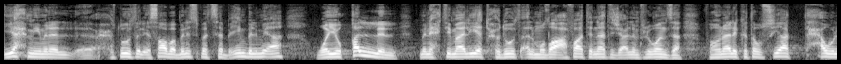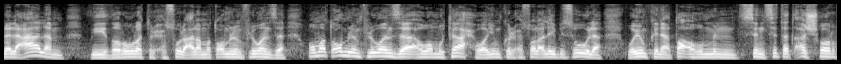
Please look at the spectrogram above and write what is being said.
يحمي من حدوث الإصابة بنسبة 70% ويقلل من احتمالية حدوث المضاعفات الناتجة عن الإنفلونزا. فهنالك توصيات حول العالم بضرورة الحصول على مطعوم الإنفلونزا. ومطعوم الإنفلونزا هو متاح ويمكن الحصول عليه بسهولة ويمكن إعطائه من سن ستة أشهر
